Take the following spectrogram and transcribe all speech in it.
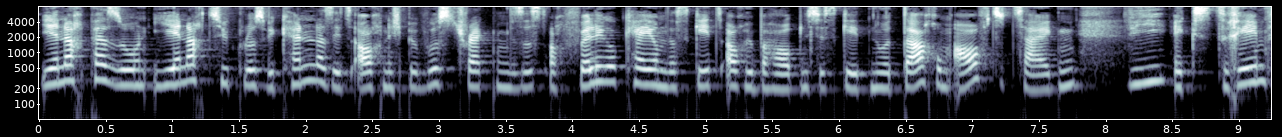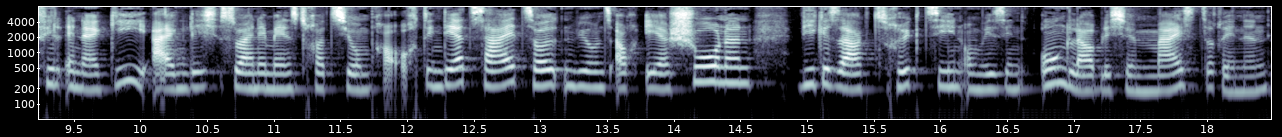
je nach Person, je nach Zyklus. Wir können das jetzt auch nicht bewusst tracken. Das ist auch völlig okay. Um das geht's auch überhaupt nicht. Es geht nur darum aufzuzeigen, wie extrem viel Energie eigentlich so eine Menstruation braucht. In der Zeit sollten wir uns auch eher schonen, wie gesagt, zurückziehen und wir sind unglaubliche Meisterinnen,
